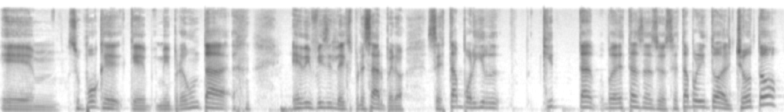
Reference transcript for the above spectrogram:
Eh, supongo que, mi pregunta es difícil de expresar, pero se está por ir. ¿qué esta sensación, ¿Se está por ir todo al choto?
